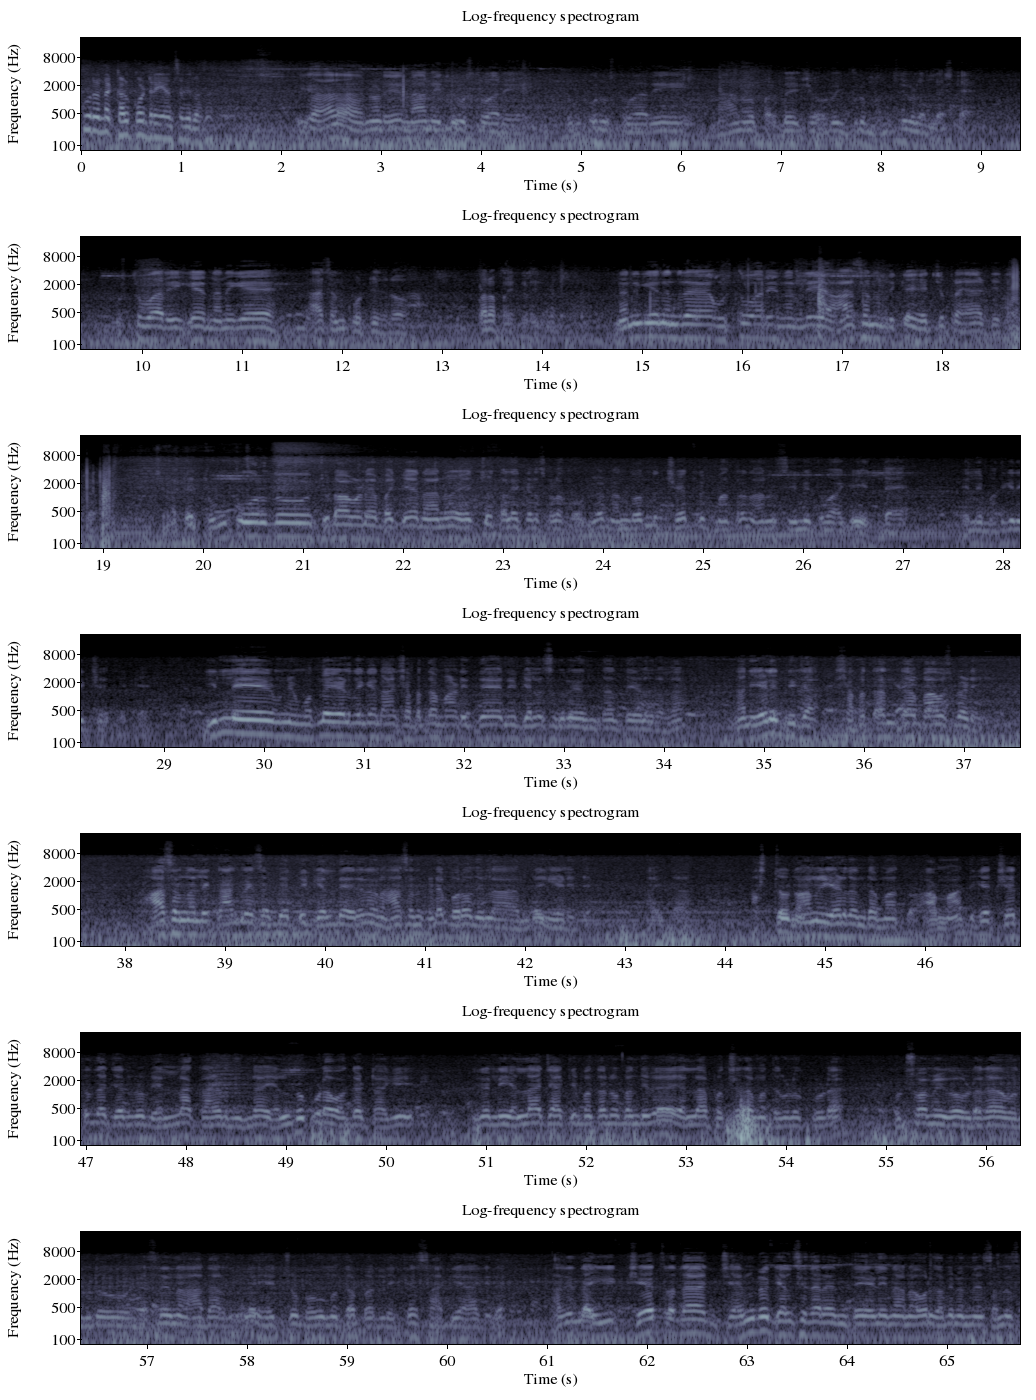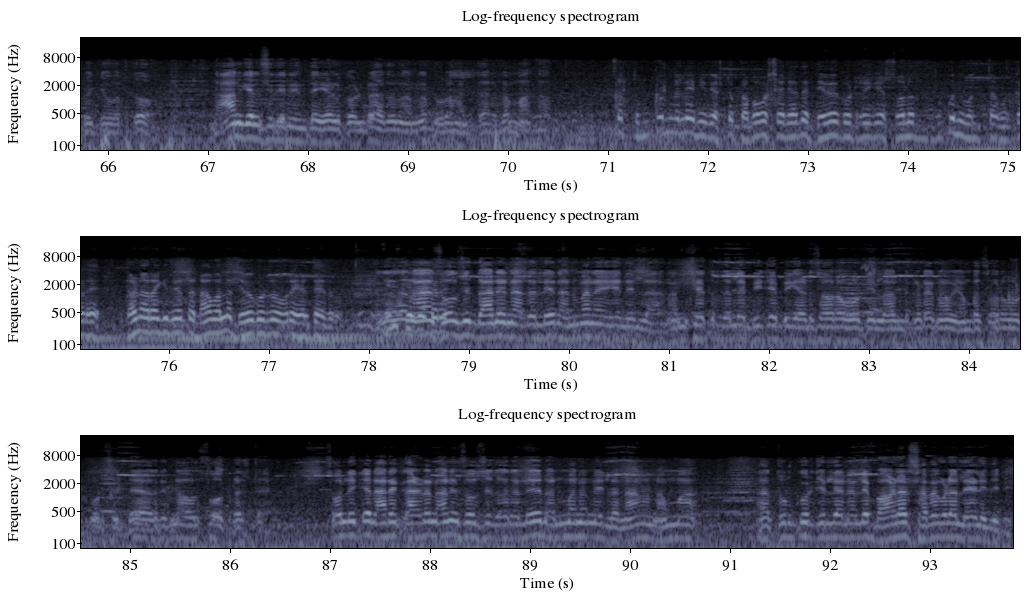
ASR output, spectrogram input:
ತುಮಕೂರನ್ನ ಕಳ್ಕೊಂಡ್ರಿ ಅನ್ಸೋದಿಲ್ಲ ಸರ್? ಈಗ ನೋಡಿ, ನಾನು ಇಲ್ಲಿ ಉಸ್ತುವಾರಿ, ತುಮಕೂರು ಉಸ್ತುವಾರಿ, ನಾನು ಪರಮೇಶ್ ಅವರು ಇಬ್ಬರು ಮಂತ್ರಿಗಳಲ್ಲಷ್ಟೇ. ಉಸ್ತುವಾರಿಗೆ ನನಗೆ ಆಸನ ಕೊಟ್ಟಿದ್ರು ಪರಪೈಗಳಿಗೆ ನನಗೇನೆಂದರೆ ಉಸ್ತುವಾರಿನಲ್ಲಿ ಹಾಸನದಕ್ಕೆ ಹೆಚ್ಚು ಪ್ರಯಾರಿಟಿ ಇದೆ. ಮತ್ತು ತುಮಕೂರದು ಚುನಾವಣೆ ಬಗ್ಗೆ ನಾನು ಹೆಚ್ಚು ತಲೆ ಕೆಡಿಸ್ಕೊಳಕ್ಕೆ ಹೋಗಲಿಲ್ಲ. ನನ್ನದೊಂದು ಕ್ಷೇತ್ರಕ್ಕೆ ಮಾತ್ರ ನಾನು ಸೀಮಿತವಾಗಿ ಇದ್ದೆ, ಇಲ್ಲಿ ಮಧುಗಿರಿ ಕ್ಷೇತ್ರಕ್ಕೆ. ಇಲ್ಲಿ ನೀವು ಮೊದಲೇ ಹೇಳ್ದಂಗೆ ನಾನು ಶಪಥ ಮಾಡಿದ್ದೆ, ನೀವು ಗೆಲ್ಲಿಸಿದ್ರು ಅಂತ ಅಂತ ಹೇಳಿದ್ರಲ್ಲ, ನಾನು ಹೇಳಿದ್ದು ನಿಜ, ಶಪಥ ಅಂತ ಭಾವಿಸ್ಬೇಡಿ. ಹಾಸನಲ್ಲಿ ಕಾಂಗ್ರೆಸ್ ಅಭ್ಯರ್ಥಿ ಗೆಲ್ಲದೆ ಇದ್ರೆ ನಾನು ಹಾಸನ ಕಡೆ ಬರೋದಿಲ್ಲ ಅಂತ ಹೇಳಿದ್ದೆ. ಆಯಿತಾ? ಅಷ್ಟು ನಾನು ಹೇಳ್ದಂಥ ಮಾತು. ಆ ಮಾತಿಗೆ ಕ್ಷೇತ್ರದ ಜನರು ಎಲ್ಲ ಕಾರಣದಿಂದ ಎಲ್ಲರೂ ಕೂಡ ಒಗ್ಗಟ್ಟಾಗಿ, ಇದರಲ್ಲಿ ಎಲ್ಲ ಜಾತಿ ಮತನೂ ಬಂದಿವೆ, ಎಲ್ಲ ಪಕ್ಷದ ಮತಗಳು ಕೂಡ ಪುಟ್ಟಸ್ವಾಮಿ ಗೌಡರ ಒಂದು ಹೆಸರಿನ ಆಧಾರದ ಮೇಲೆ ಹೆಚ್ಚು ಬಹುಮತ ಬರಲಿಕ್ಕೆ ಸಾಧ್ಯ ಆಗಿದೆ. ಅದರಿಂದ ಈ ಕ್ಷೇತ್ರದ ಜನರು ಗೆಲ್ಲಿಸಿದ್ದಾರೆ ಅಂತ ಹೇಳಿ ನಾನು ಅವ್ರಿಗೆ ಅಭಿನಂದನೆ ಸಲ್ಲಿಸಬೇಕೇ ಹೊರತು ನಾನು ಗೆಲ್ಲಿಸಿದ್ದೀನಿ ಅಂತ ಹೇಳ್ಕೊಂಡ್ರೆ ಅದು ನನ್ನ ದೂರ ದುರಹಂಕಾರದ ಮಾತಾಡ್ತದೆ ಸರ್ ತುಮಕೂರಿನಲ್ಲಿ ನೀವು ಎಷ್ಟು ಪ್ರಭಾವಶಾಲಿ ಅಂದರೆ ದೇವೇಗೌಡರಿಗೆ ಸೋಲೋದಕ್ಕೂ ನೀವು ಒಂದು ಒಂದು ಕಡೆ ಕಾರಣರಾಗಿದೆ ಅಂತ ನಾವೆಲ್ಲ ದೇವೇಗೌಡರು ಅವರೇ ಹೇಳ್ತಾ ಇದ್ರು. ಸೋಲಿಸಿದ್ದಾನೇನೆ ಅದರಲ್ಲಿ ನನ್ನ ಮನೆ ಏನಿಲ್ಲ. ನಮ್ಮ ಕ್ಷೇತ್ರದಲ್ಲೇ ಬಿಜೆಪಿಗೆ ಎರಡು ಸಾವಿರ ಓಟ್ ಇಲ್ಲ ಅಂದ ಕಡೆ ನಾವು ಎಂಬತ್ತು ಸಾವಿರ ಓಟ್ ಕೊಡಿಸಿದ್ದೆ. ಅದರಿಂದ ಅವ್ರು ಸೋತ್ರಷ್ಟೇ. ಸೋಲಿಕ್ಕೆ ನಾನೇ ಕಾರಣ. ನಾನೇ ಸೋಲಿಸಿದ್ದವರಲ್ಲಿ ನನ್ನ ಅನುಮಾನನೇ ಇಲ್ಲ. ನಾನು ನಮ್ಮ ತುಮಕೂರು ಜಿಲ್ಲೆನಲ್ಲಿ ಬಹಳಷ್ಟು ಸಭೆಗಳಲ್ಲಿ ಹೇಳಿದ್ದೀನಿ.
